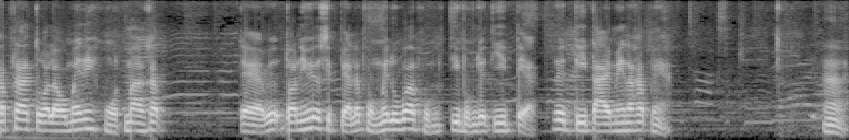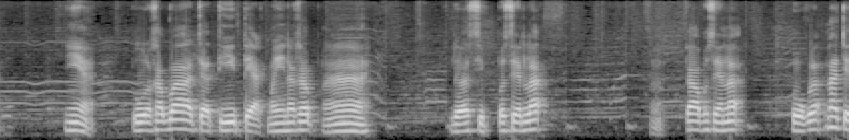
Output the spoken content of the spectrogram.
ครับ ถ้าตัวเราไม่ได้โหดมากครับ แต่ตอนนี้เวลสิบแปดแล้วผมไม่รู้ว่าผมตีผมจะตีแตกเพื่อตีตายไหมนะครับเนี่ยอ่าเนี่ยดูนะครับว่าจะตีแตกไหมนะครับอ่าเหลือสิบเปอร์เซ็นต์ละเก้าเปอร์เซ็นต์ละหกแล้วน่าจะ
